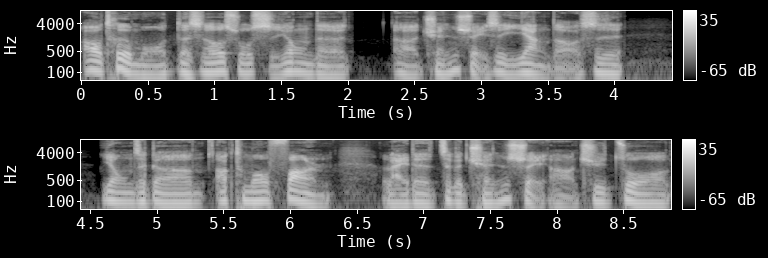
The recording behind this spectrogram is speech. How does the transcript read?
奥特摩的时候所使用的呃泉水是一样的哦，是用这个 Octomo Farm 来的这个泉水啊去做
